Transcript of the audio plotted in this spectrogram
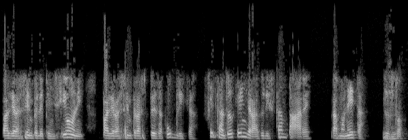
pagherà sempre le pensioni, pagherà sempre la spesa pubblica, fin tanto che è in grado di stampare la moneta, giusto?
